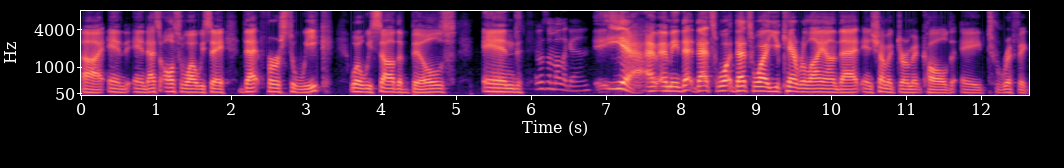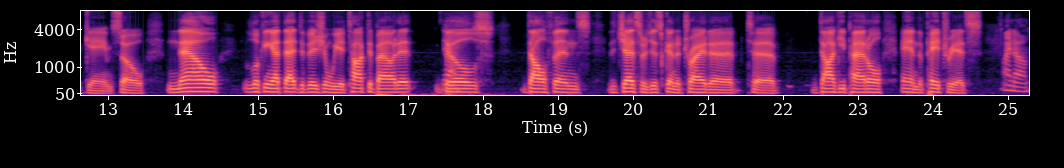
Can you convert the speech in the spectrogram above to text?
uh, and and that's also why we say that first week where we saw the Bills and It was a mulligan. yeah, I, I mean that that's what that's why you can't rely on that. And Sean McDermott called a terrific game. So now looking at that division, we had talked about it. Yeah. Bills, Dolphins, the Jets are just going to try to to doggy paddle, and the Patriots I know.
